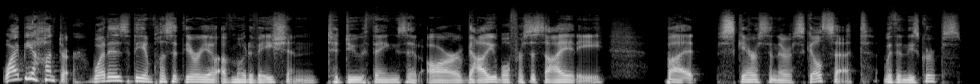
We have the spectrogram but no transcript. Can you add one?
Why be a hunter? What is the implicit theory of motivation to do things that are valuable for society but scarce in their skill set within these groups.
